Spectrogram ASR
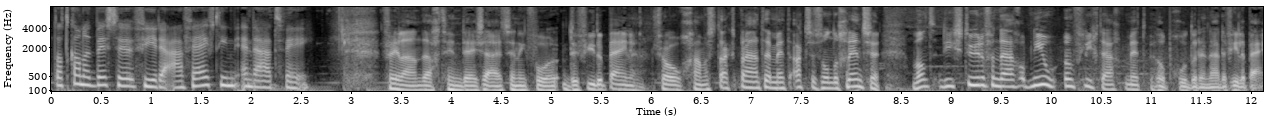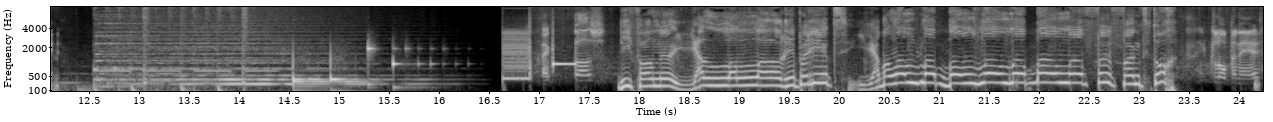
Dat kan het beste via de A15 en de A2. Veel aandacht in deze uitzending voor de Filipijnen. Zo gaan we straks praten met Artsen zonder Grenzen. Want die sturen vandaag opnieuw een vliegtuig met hulpgoederen naar de Filipijnen. Die van uh, Jalala repareert. Jabalala vervangt, toch? Klopt, meneer.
